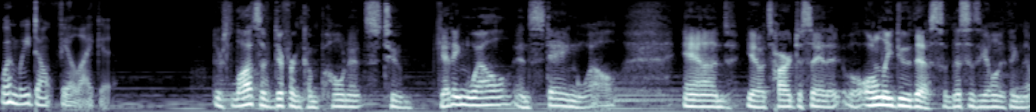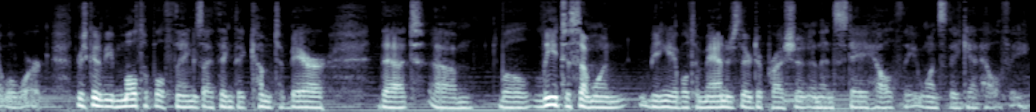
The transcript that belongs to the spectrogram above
when we don't feel like it. There's lots of different components to getting well and staying well. And, you know, it's hard to say that we'll only do this and this is the only thing that will work. There's going to be multiple things, I think, that come to bear that um, will lead to someone being able to manage their depression and then stay healthy once they get healthy.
